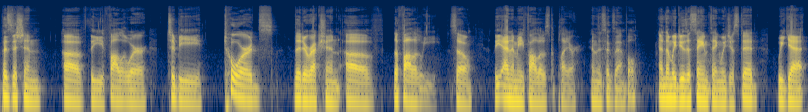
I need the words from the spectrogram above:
position of the follower to be towards the direction of the followee. So the enemy follows the player in this example. And then we do the same thing we just did. We get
